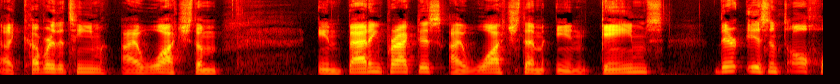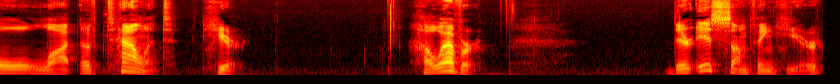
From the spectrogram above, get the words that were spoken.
I cover the team, I watch them. In batting practice, I watch them in games. There isn't a whole lot of talent here. However, there is something here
